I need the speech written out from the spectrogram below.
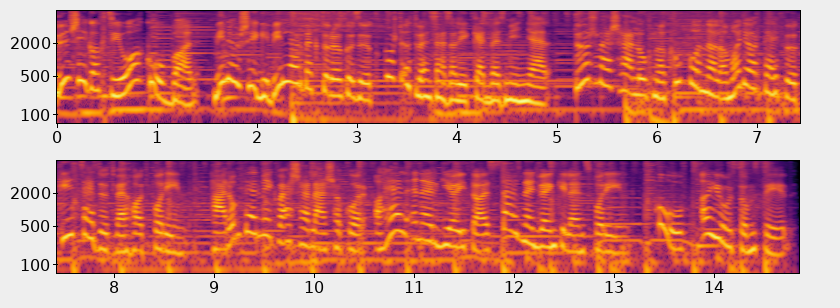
Hűségakció a Kóban. Minőségi Billerbek törölközők most 50% kedvezménnyel. Törzsvásárlóknak kuponnal a magyar tejfő 256 forint. Három termék vásárlásakor a Hell energiaital 149 forint. Kóp a jó szomszéd.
